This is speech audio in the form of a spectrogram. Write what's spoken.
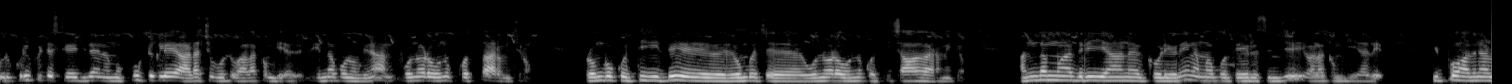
ஒரு குறிப்பிட்ட ஸ்டேஜில் நம்ம கூட்டுக்குள்ளேயே அடைச்சி போட்டு வளர்க்க முடியாது. என்ன பண்ணும் அப்படின்னா ஒன்னோட ஒன்று கொத்த ஆரம்பிச்சிடும் ரொம்ப கொத்திக்கிட்டு ரொம்ப ஒன்னோட ஒன்று கொத்தி சாக ஆரம்பிக்கும். அந்த மாதிரியான கோழிகளையும் நம்ம இப்போ தேர்வு செஞ்சு வளர்க்க முடியாது. இப்போ அதனால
